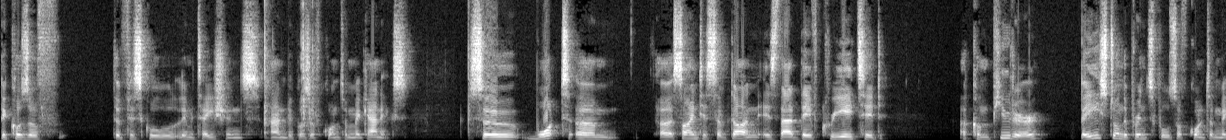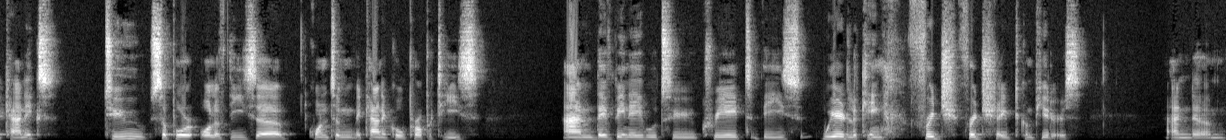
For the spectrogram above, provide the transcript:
because of the physical limitations and because of quantum mechanics. So what um, uh, scientists have done is that they've created a computer based on the principles of quantum mechanics to support all of these uh, quantum mechanical properties and they've been able to create these weird looking fridge fridge shaped computers and um,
